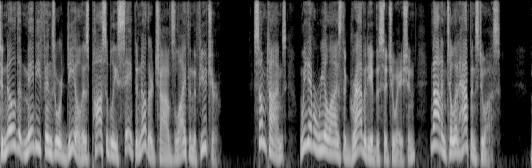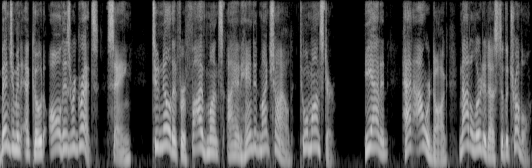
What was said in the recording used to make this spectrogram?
To know that maybe Finn's ordeal has possibly saved another child's life in the future. Sometimes we never realize the gravity of the situation, not until it happens to us. Benjamin echoed all his regrets, saying, To know that for five months I had handed my child to a monster. He added, Had our dog not alerted us to the trouble,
